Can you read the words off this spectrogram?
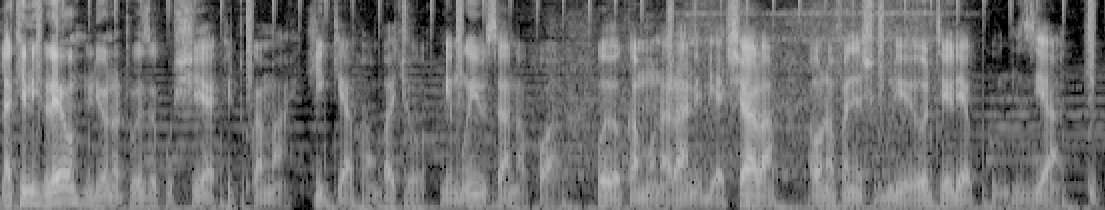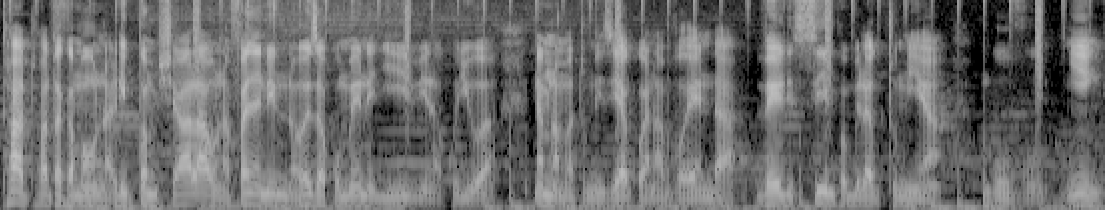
Lakini leo niliona tuweze kushare kitu kama hiki hapa ambacho ni muhimu sana kwa wewe kama unarani biashara au unafanya shughuli yoyote ile ya kuingizia kipato. Hata kama unalipwa mshahara unafanya nini unaweza kumanage hivi na kujua namna matumizi yako yanavyoenda. Very simple bila kutumia nguvu nyingi.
